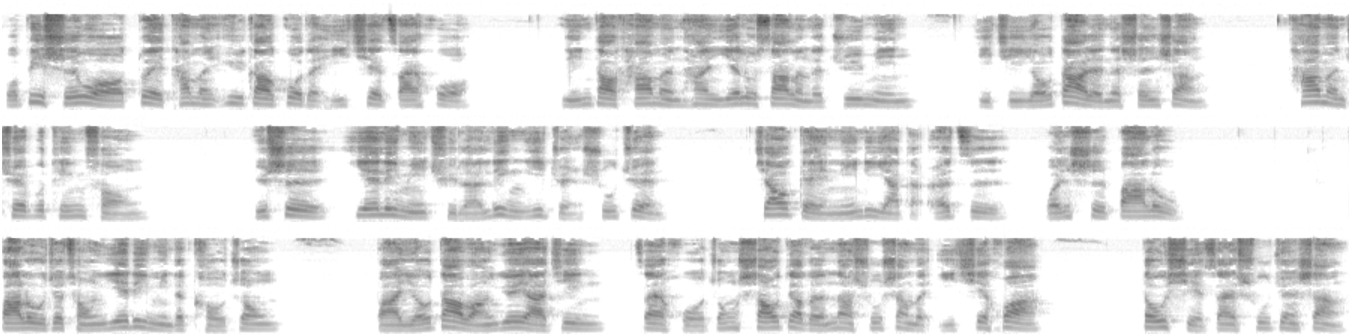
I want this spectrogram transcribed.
我必使我对他们预告过的一切灾祸，临到他们和耶路撒冷的居民，以及犹大人的身上。他们却不听从，于是耶利米取了另一卷书卷，交给尼利亚的儿子文士巴路。巴路就从耶利米的口中，把犹大王约雅敬在火中烧掉的那书上的一切话，都写在书卷上，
